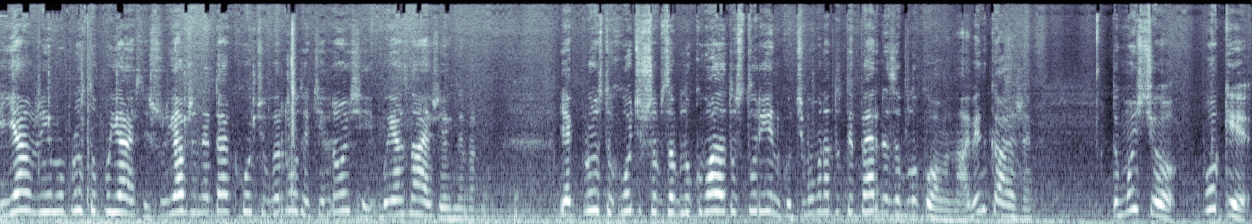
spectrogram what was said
І я вже йому просто пояснюю, що я вже не так хочу вернути ті гроші, бо я знаю, що я їх не верну. Як просто хочу, щоб заблокували ту сторінку, чому вона дотепер не заблокована? А він каже, тому що поки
